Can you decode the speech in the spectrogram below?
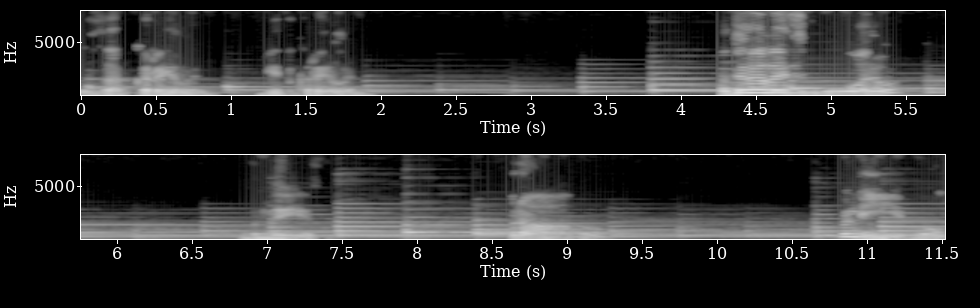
закрили, відкрили. Подивились вгору, вниз, вправо, вліво.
